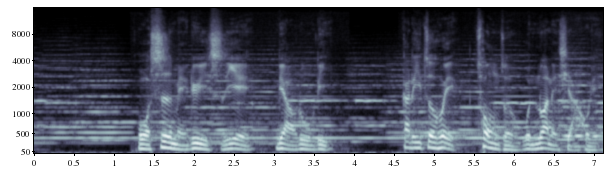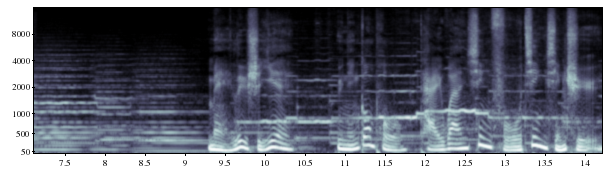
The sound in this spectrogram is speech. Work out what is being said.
我是美律实业廖路立，甲你做伙创造温暖的社会。美律实业与您共谱台湾幸福进行曲。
